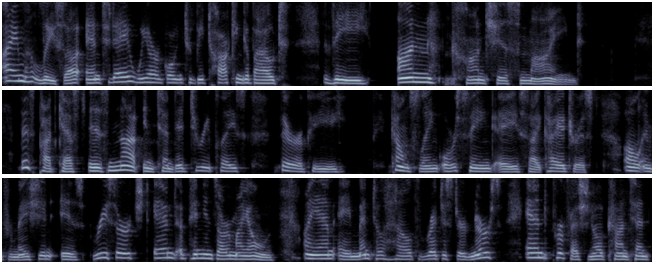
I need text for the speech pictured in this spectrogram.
I'm Lisa, and today we are going to be talking about the unconscious mind. This podcast is not intended to replace therapy, counseling, or seeing a psychiatrist. All information is researched and opinions are my own. I am a mental health registered nurse and professional content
